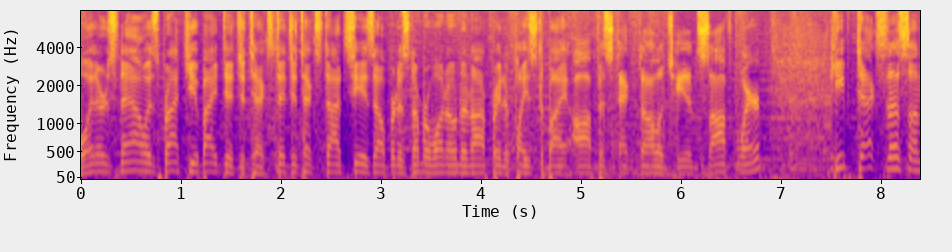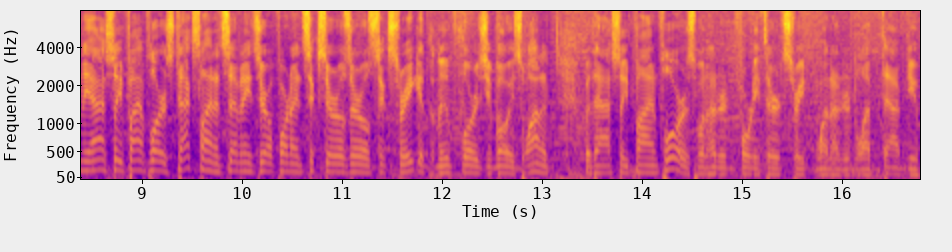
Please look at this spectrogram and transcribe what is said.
Oilers Now is brought to you by Digitex. Digitex.ca is Alberta's number one owned and operated place to buy office technology and software. Keep texting us on the Ashley Fine Floors text line at 780-496-0063. Get the new floors you've always wanted with Ashley Fine Floors, 143rd Street, 111th Avenue.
